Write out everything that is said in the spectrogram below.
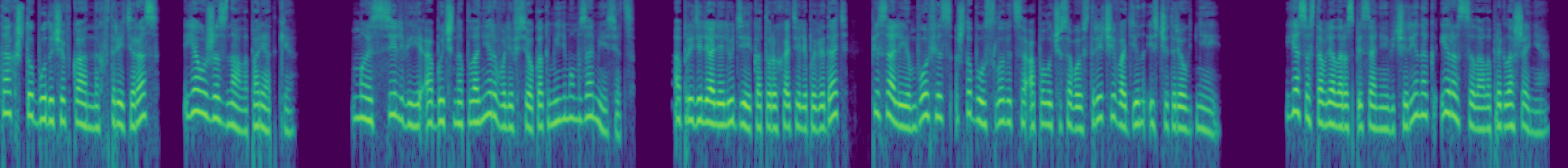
Так что, будучи в Каннах в третий раз, я уже знала порядки. Мы с Сильвией обычно планировали все как минимум за месяц. Определяли людей, которых хотели повидать, писали им в офис, чтобы условиться о получасовой встрече в один из четырех дней. Я составляла расписание вечеринок и рассылала приглашения.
